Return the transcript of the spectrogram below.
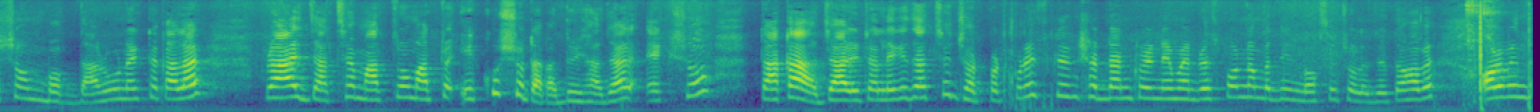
অসম্ভব, দারুণ একটা কালার প্রায় যাচ্ছে মাত্র মাত্র একুশশো টাকা, দুই হাজার একশো টাকা, যার এটা লেগে যাচ্ছে, ঝটপট করে স্ক্রিনশট ডান করে নেম অ্যাড্রেস ফোন নাম্বার দিন বক্সে চলে যেতে হবে। অরবিন্দ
